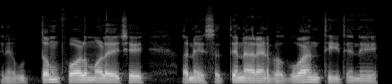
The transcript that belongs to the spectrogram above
તેને ઉત્તમ ફળ મળે છે અને સત્યનારાયણ ભગવાનથી તેને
